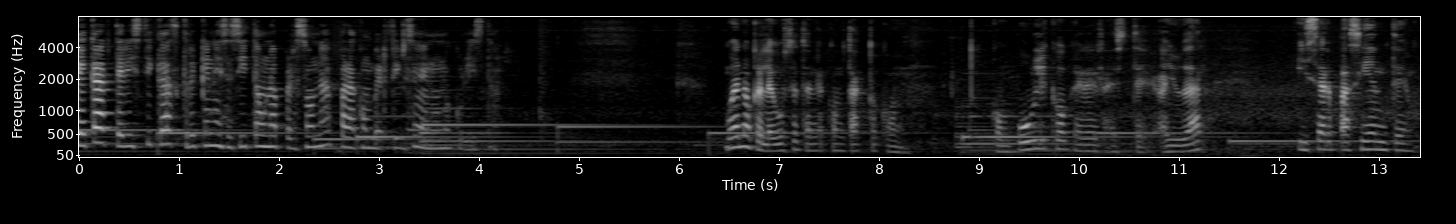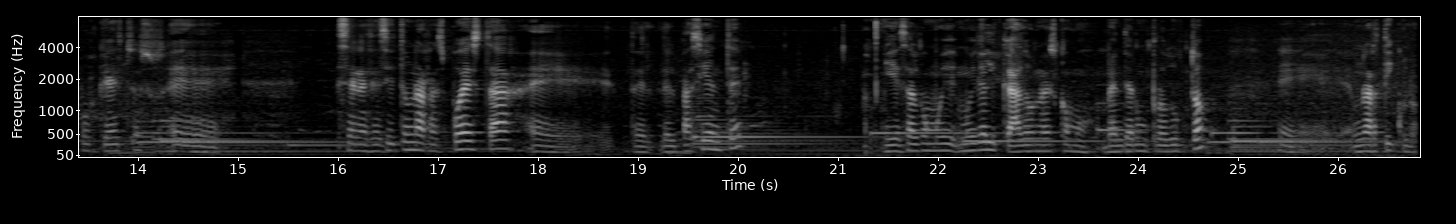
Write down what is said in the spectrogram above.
¿Qué características cree que necesita una persona para convertirse en un oculista? Bueno, que le guste tener contacto con, con público, querer este, ayudar y ser paciente, porque esto es, eh, se necesita una respuesta eh, del, del paciente y es algo muy, muy delicado, no es como vender un producto, eh, un artículo,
